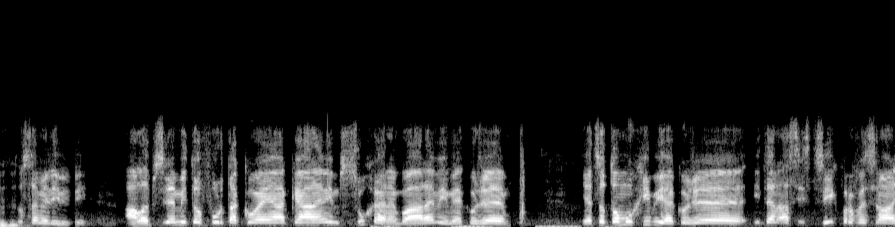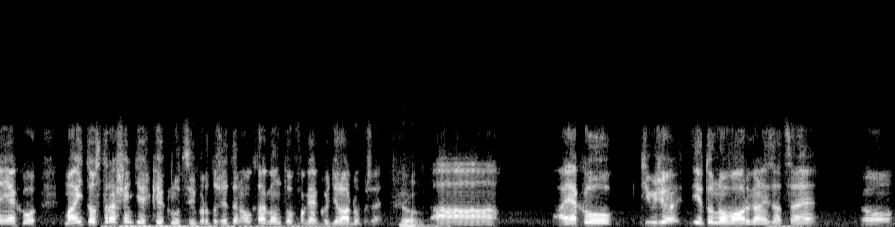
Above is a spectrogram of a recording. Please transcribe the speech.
Mm-hmm. To se mi líbí. Ale přijde mi to furt takové nějaké, já nevím, suché, nebo já nevím, jakože něco tomu chybí, jakože i ten asi střih profesionální, jako mají to strašně těžké kluci, protože ten Octagon to fakt jako dělá dobře. Jo. A, a jako tím, že je to nová organizace, jo,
